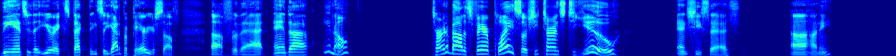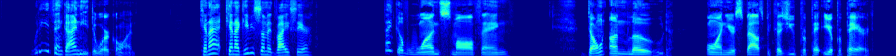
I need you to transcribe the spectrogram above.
the answer that you're expecting. So you got to prepare yourself uh, for that. And, uh, you know, turnabout is fair play. So if she turns to you and she says, uh, honey, what do you think I need to work on? Can I can I give you some advice here? Think of one small thing. Don't unload on your spouse because you prepare, you're prepared.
